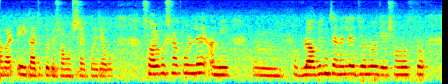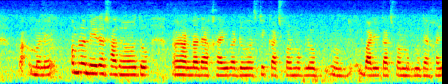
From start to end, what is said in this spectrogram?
আবার এই কাজগুলোতে সমস্যায় পড়ে যাব। সর্বসাকুল্যে আমি ব্লগিং চ্যানেলের জন্য যে সমস্ত মানে আমরা মেয়েরা সাধারণত রান্না দেখাই বা ডোমেস্টিক কাজকর্মগুলো, বাড়ির কাজকর্মগুলো দেখাই,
